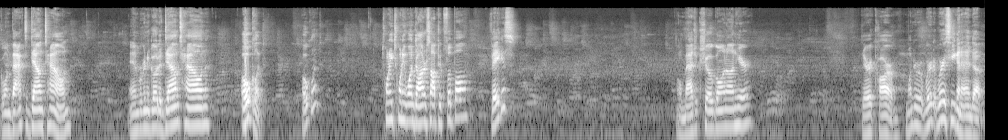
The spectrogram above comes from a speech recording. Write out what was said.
Going back to downtown. And we're going to go to downtown Oakland. Oakland? 2021 Donruss Optic Football? Vegas? Little magic show going on here. Derek Carr. Wonder where where is he going to end up?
